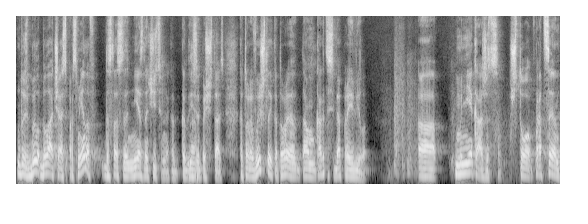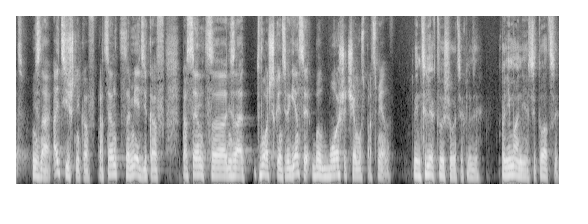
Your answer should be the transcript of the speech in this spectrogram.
Ну, то есть была, была часть спортсменов, достаточно незначительная, как- как- если посчитать, которая вышла и которая там как-то себя проявила. А, Мне кажется, что процент, не знаю, айтишников, процент медиков, процент, э, не знаю, творческой интеллигенции был больше, чем у спортсменов. Интеллект выше у этих людей. Понимание ситуации.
